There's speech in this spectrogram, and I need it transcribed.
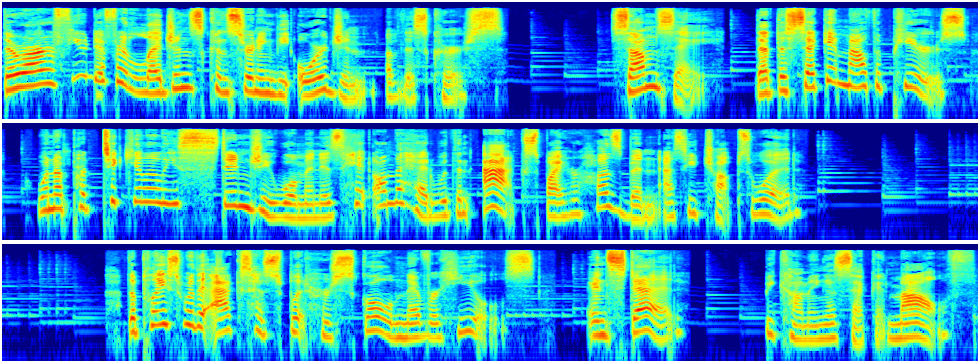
There are a few different legends concerning the origin of this curse. Some say that the second mouth appears when a particularly stingy woman is hit on the head with an axe by her husband as he chops wood. The place where the axe has split her skull never heals, instead, becoming a second mouth.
